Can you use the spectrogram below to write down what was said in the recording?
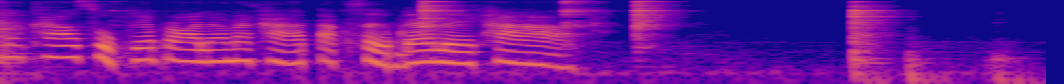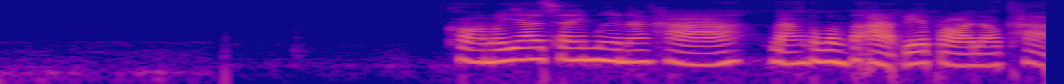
เมื่อข้าวสุกเรียบร้อยแล้วนะคะ ตักเสิร์ฟได้เลยค่ะ ขออนุญาตใช้มือนะคะ ล้างทำความสะอาดเรียบร้อยแล้วค่ะ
